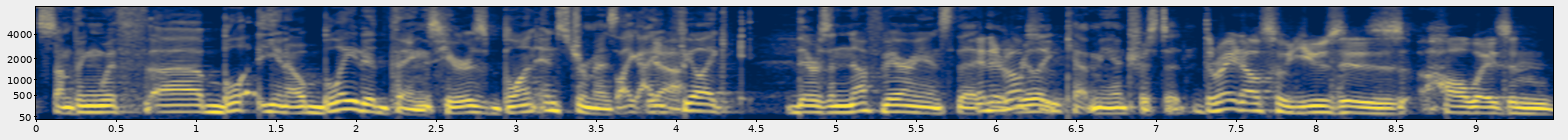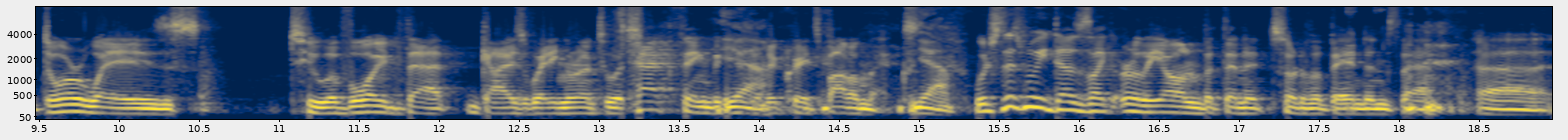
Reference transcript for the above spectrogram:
something with uh bl- you know bladed things here's blunt instruments like Yeah. i feel like there's enough variance that And it, it really kept me interested the raid also uses hallways and doorways to avoid that guys waiting around to attack thing because Yeah. it creates bottlenecks. Yeah. which this movie does like early on, but then it sort of abandons that uh,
